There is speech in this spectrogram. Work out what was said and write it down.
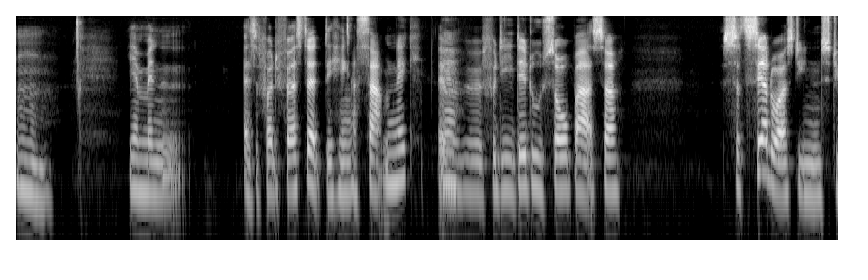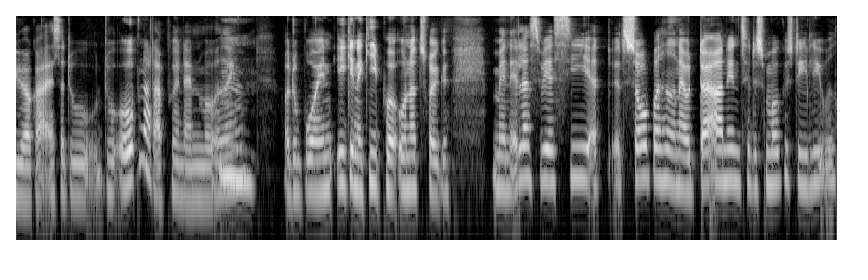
Mm. Jamen, altså for det første, at det hænger sammen, ikke? Ja. Øh, fordi det, du er sårbar, så, så ser du også dine styrker. Altså, du, du åbner dig på en anden måde, mm. ikke? Og du bruger en, ikke energi på at undertrykke. Men ellers vil jeg sige, at, at sårbarheden er jo døren ind til det smukkeste i livet.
